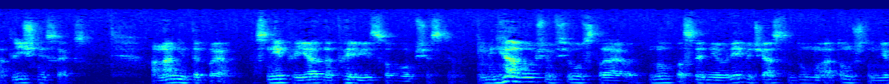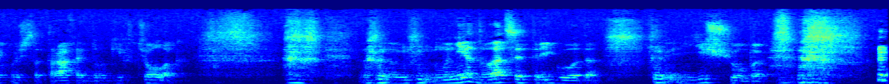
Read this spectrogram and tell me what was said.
отличный секс. Она не ТП, с ней приятно появиться в обществе. Меня, в общем, все устраивает, но в последнее время часто думаю о том, что мне хочется трахать других телок. Мне 23 года, еще бы.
